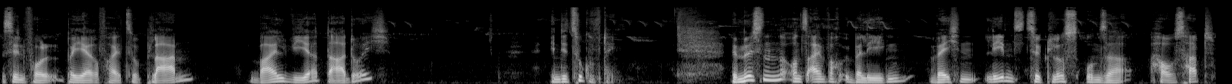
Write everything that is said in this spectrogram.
sinnvoll, barrierefrei zu planen, weil wir dadurch in die Zukunft denken. Wir müssen uns einfach überlegen, welchen Lebenszyklus unser Haus hat,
